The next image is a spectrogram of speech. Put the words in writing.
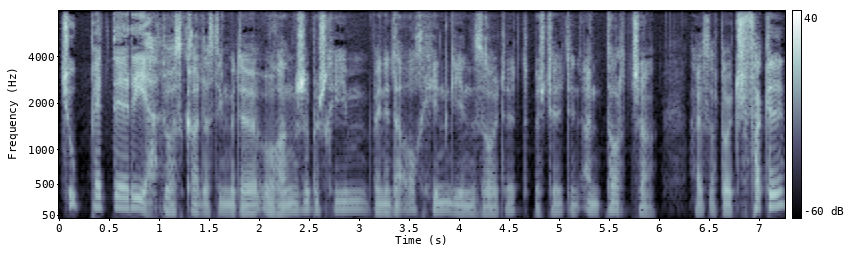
Chupeteria. Du hast gerade das Ding mit der Orange beschrieben. Wenn ihr da auch hingehen solltet, bestellt den Antorcha. Heißt auf Deutsch Fackel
